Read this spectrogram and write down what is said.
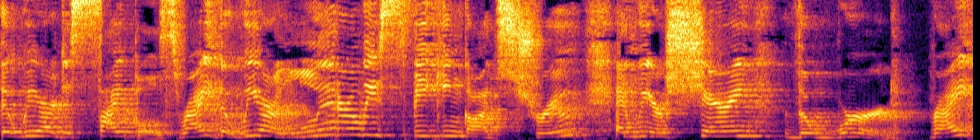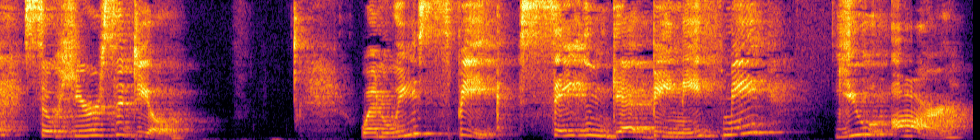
that we are disciples, right? That we are literally speaking God's truth and we are sharing the word, right? So here's the deal when we speak, Satan, get beneath me, you are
